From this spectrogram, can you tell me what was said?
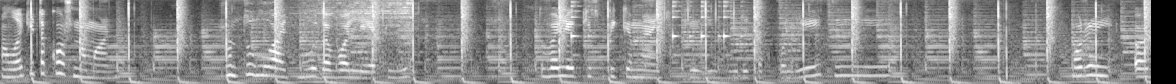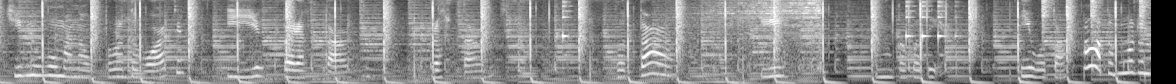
А лайки також нормально. Ну, Тут лайк буде валити. Великі спікеметики будуть так валити. Може е, ті у мене продавати і їх переставити. Переставити. Отак. І ну, так от і, отак. А, то можемо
